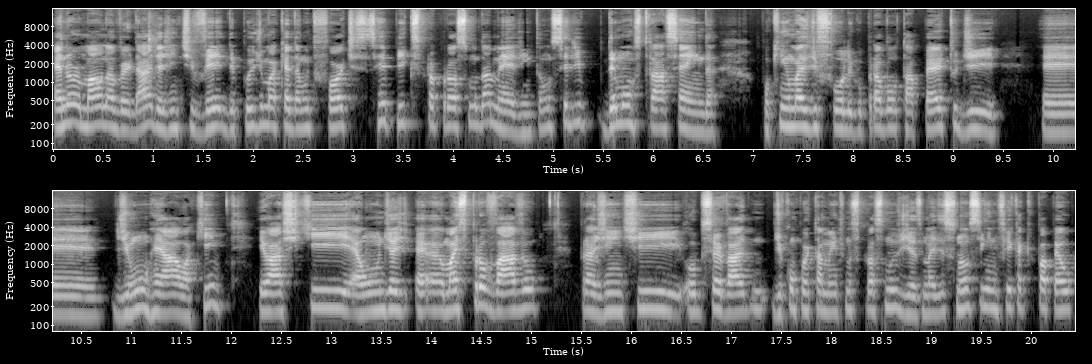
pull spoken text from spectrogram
É normal, na verdade, a gente ver depois de uma queda muito forte esses repiques para próximo da média. Então, se ele demonstrasse ainda um pouquinho mais de fôlego para voltar perto de é, de um real aqui, eu acho que é onde é, é o mais provável para a gente observar de comportamento nos próximos dias, mas isso não significa que o papel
